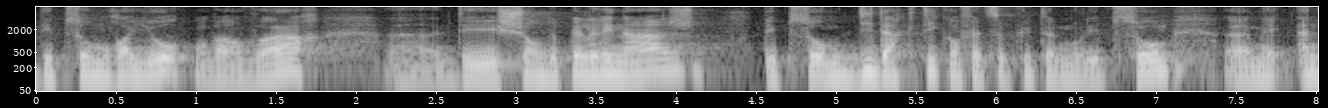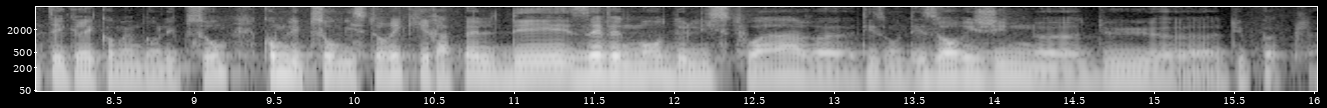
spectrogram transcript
des psaumes royaux, on va en voir, des chants de pèlerinage, des psaumes didactiques, en fait, c'est plus tellement les psaumes, mais intégrés quand même dans les psaumes, comme les psaumes historiques qui rappellent des événements de l'histoire, disons, des origines du peuple.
